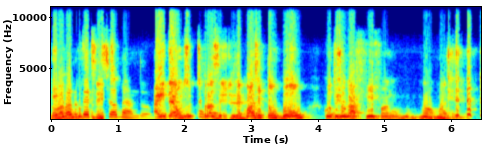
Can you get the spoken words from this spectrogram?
eu adoro quando vê funcionando. Ainda é um dos meus prazeres. É quase tão bom quanto jogar FIFA. No, no- não, não é. tão bom.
